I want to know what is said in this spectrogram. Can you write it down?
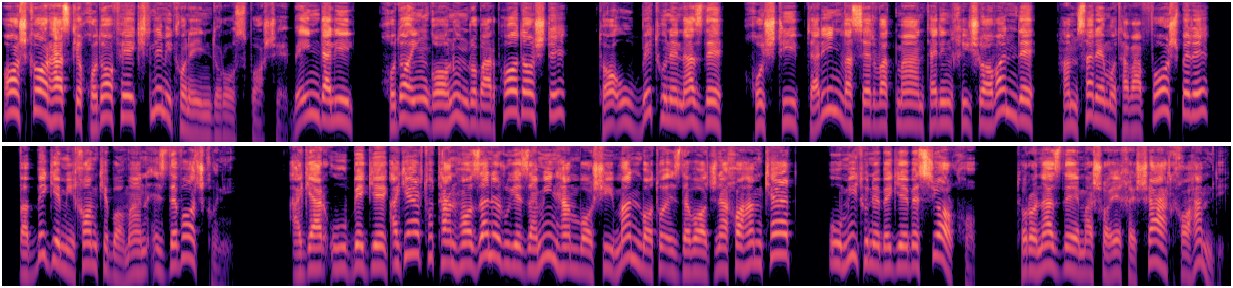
آشکار هست که خدا فکر نمی‌کنه این درست باشه. به این دلیل خدا این قانون رو برپا داشته تا او بتونه نزد خوشتیبترین و ثروتمندترین خیشاوند همسر متوفاش بره و بگه می‌خوام که با من ازدواج کنی. اگر او بگه اگر تو تنها زن روی زمین هم باشی من با تو ازدواج نخواهم کرد او می‌تونه بگه بسیار خوب. تو رو نزد مشایخ شهر خواهم دید.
